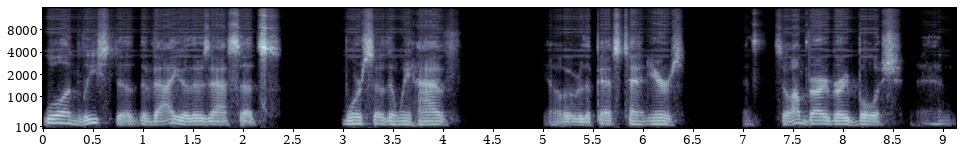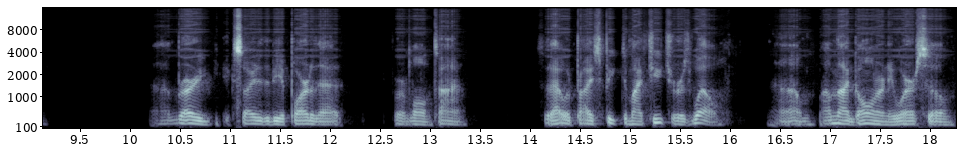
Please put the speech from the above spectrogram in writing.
we'll unleash the, the value of those assets more so than we have you know, over the past 10 years. And so I'm very, very bullish and I'm very excited to be a part of that for a long time. So that would probably speak to my future as well. Um, I'm not going anywhere, so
